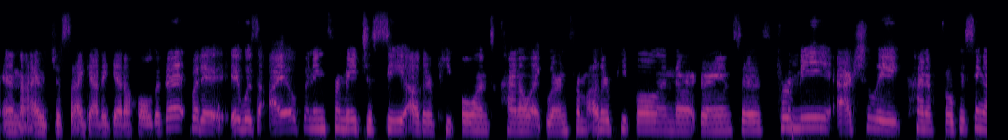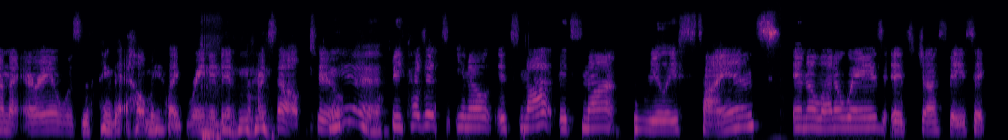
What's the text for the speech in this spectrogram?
And I just, I got to get a hold of it. But it, it was eye opening for me to see other people and to kind of like learn from other people and their experiences. For me, actually, kind of focusing on that area was the thing that helped me like rein it in for myself too. Yeah. Because it's, you know, it's not, it's not really science in a lot of ways. It's just basic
